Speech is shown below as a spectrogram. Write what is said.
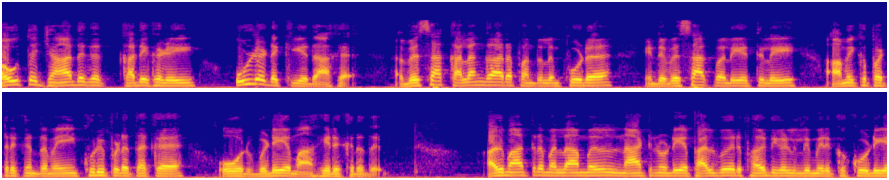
பௌத்த ஜாதக கதைகளை உள்ளடக்கியதாக வெசாக் அலங்கார பந்தலும் கூட இந்த வெசாக் வலயத்திலே அமைக்கப்பட்டிருக்கின்றமையும் குறிப்பிடத்தக்க ஓர் விடயமாக இருக்கிறது. அது மாத்திரமல்லாமல் நாட்டினுடைய பல்வேறு பகுதிகளிலும் இருக்கக்கூடிய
